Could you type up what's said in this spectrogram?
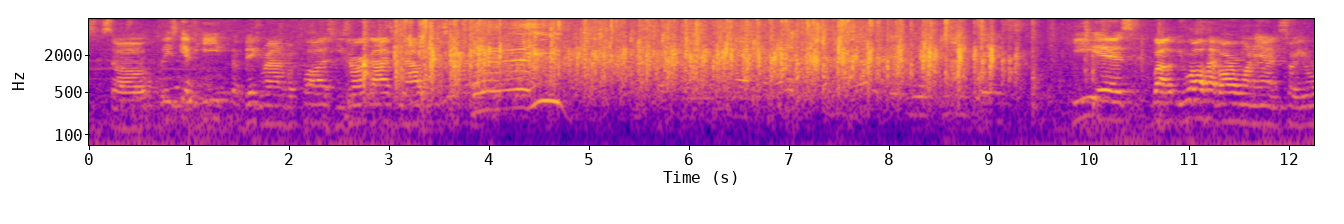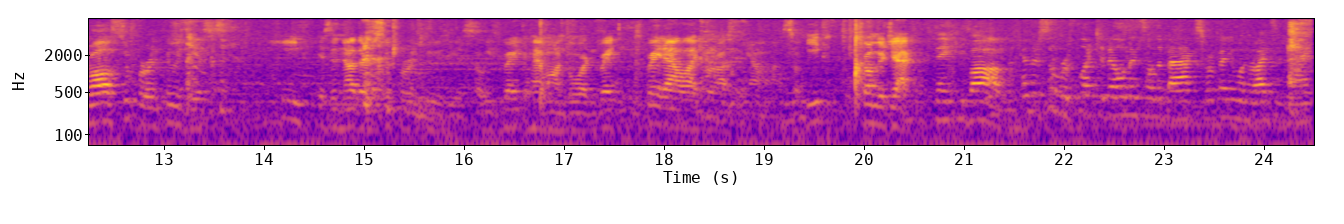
So please give Heath a big round of applause. He's our guy from Alpine Star. He is, well, you all have R1M, so you're all super enthusiasts. Heath is another super enthusiast, so he's great to have on board and great, he's a great ally for us at Yamaha. So Heath, show him your jacket. Thank you, Bob. And there's some reflective elements on the back, so if anyone rides at night,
